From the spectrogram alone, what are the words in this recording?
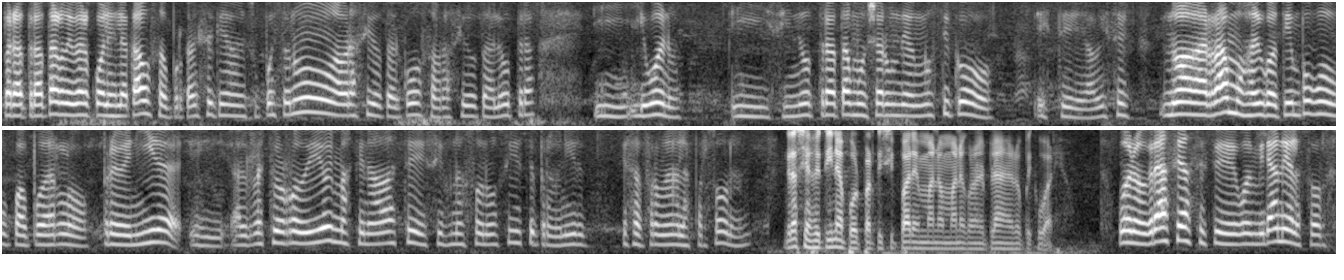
para tratar de ver cuál es la causa, porque a veces queda en el supuesto, no, habrá sido tal cosa, habrá sido tal otra. Y, bueno, y si no tratamos llevar un diagnóstico, este, a veces no agarramos algo a tiempo como para poderlo prevenir y al resto del rodillo y más que nada este, si es una zoonosis, este, prevenir esa enfermedad en las personas. Gracias Betina por participar en mano a mano con el plan agropecuario. Bueno, gracias este, Juan Mirán y a los órdenes.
